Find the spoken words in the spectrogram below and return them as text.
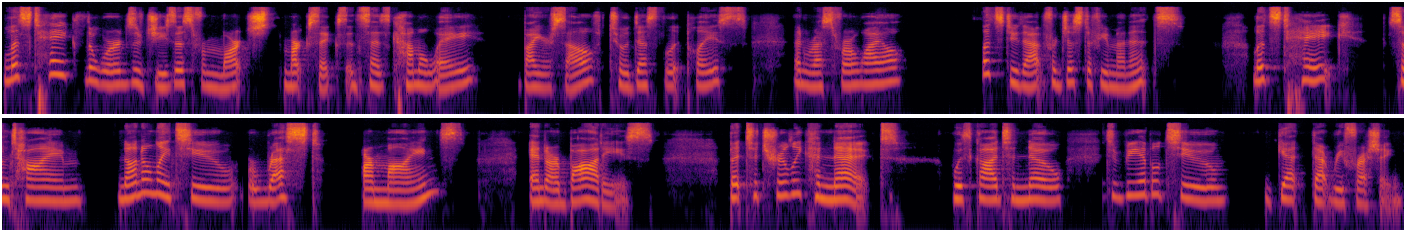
let's take the words of Jesus from March, Mark 6 and says, Come away by yourself to a desolate place and rest for a while? Let's do that for just a few minutes. Let's take some time not only to rest our minds and our bodies, but to truly connect with God, to know, to be able to get that refreshing,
